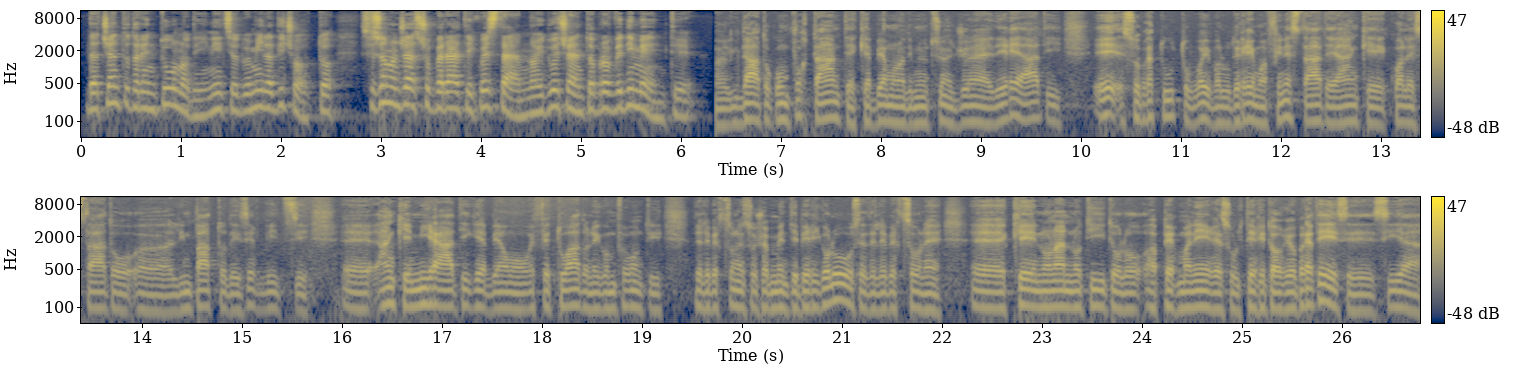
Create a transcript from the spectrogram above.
da 131 di inizio 2018 si sono già superati quest'anno i 200 provvedimenti. Il dato confortante è che abbiamo una diminuzione generale dei reati e soprattutto poi valuteremo a fine estate anche qual è stato eh, l'impatto dei servizi eh, anche mirati che abbiamo effettuato nei confronti delle persone socialmente pericolose, delle persone eh, che non hanno titolo a permanere sul territorio pratese, sia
